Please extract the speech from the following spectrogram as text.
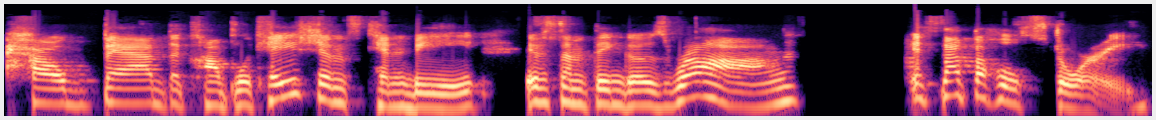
how bad the complications can be if something goes wrong it's not the whole story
